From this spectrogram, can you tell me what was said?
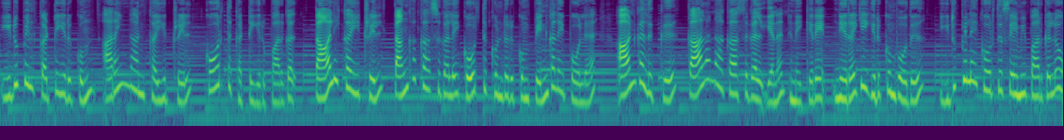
இடுப்பில் கட்டியிருக்கும் அரைநான் கயிற்றில் கோர்த்து கட்டியிருப்பார்கள். தாலி கயிற்றில் தங்க காசுகளை கோர்த்து கொண்டிருக்கும் பெண்களைப் போல ஆண்களுக்கு காலனா காசுகள் என நினைக்கிறேன். நிறைய இருக்கும்போது இடுப்பிலை கோர்த்து சேமிப்பார்களோ?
